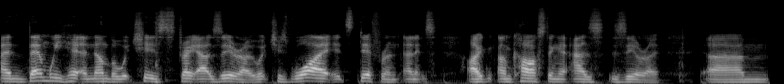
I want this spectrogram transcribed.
And then we hit a number which is straight out zero, which is why it's different and it's I, am casting it as zero. Um,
